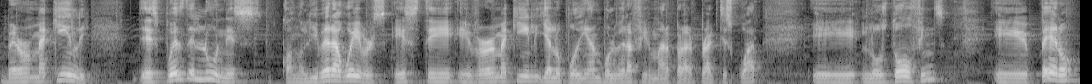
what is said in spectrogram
Baron McKinley. Después del lunes, cuando libera waivers, este eh, McKinley ya lo podían volver a firmar para el Practice Squad. Eh, los Dolphins. Eh, pero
